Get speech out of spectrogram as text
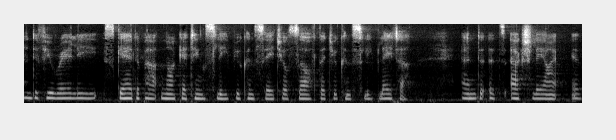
And if you're really scared about not getting sleep, you can say to yourself that you can sleep later. And it's actually, I, it,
